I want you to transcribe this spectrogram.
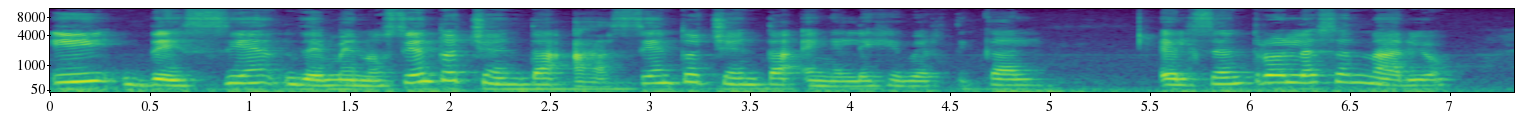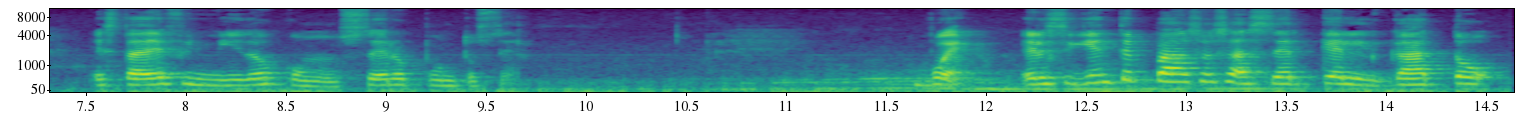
y de, 100, de menos 180 a 180 en el eje vertical. El centro del escenario está definido como 0.0. Bueno, el siguiente paso es hacer que el gato,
